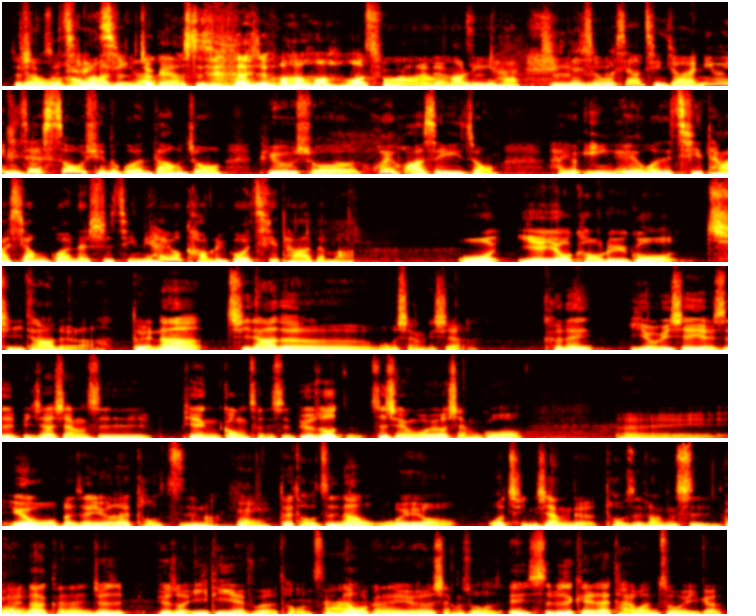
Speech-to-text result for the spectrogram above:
就想说好吧，就就给他试试，就把它画画出来，好厉害。但是我想请教，因为你在搜寻的过程当中，比如说绘画是一种，还有音乐或者其他相关的事情，你还有考虑过其他的吗？我也有考虑过其他的啦。对，那其他的我想一下，可能有一些也是比较像是偏工程师，比如说之前我有想过，呃，因为我本身有在投资嘛，对对，投资，那我有。我倾向的投资方式，对，对，那可能就是比如说 ETF 的投资，嗯、那我可能有想说，哎、欸，是不是可以在台湾做一个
